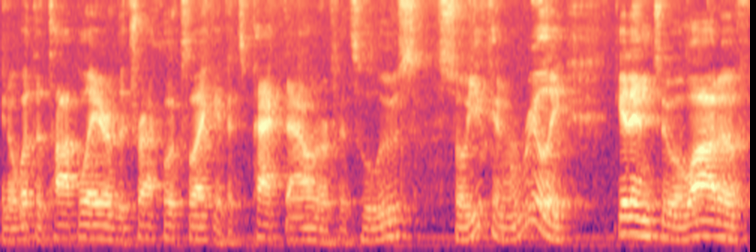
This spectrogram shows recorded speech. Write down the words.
you know, what the top layer of the track looks like, if it's packed down or if it's loose. So you can really get into a lot of,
